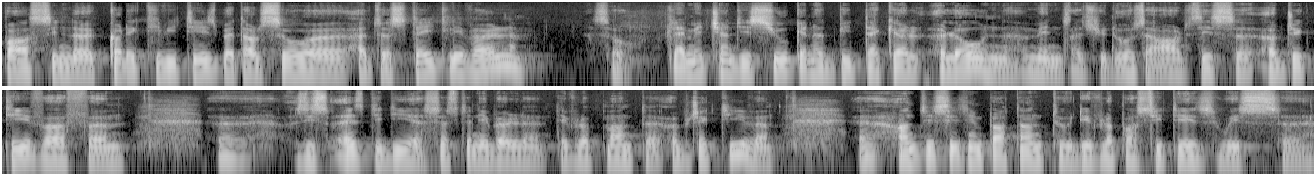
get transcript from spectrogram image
both in the collectivities but also uh, at the state level. So climate change issue cannot be tackled alone. I mean, as you know, there are this uh, objective of um, uh, this SDG, Sustainable Development Objective. Uh, and this is important to develop our cities with uh,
